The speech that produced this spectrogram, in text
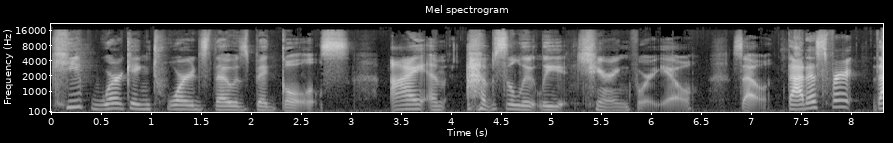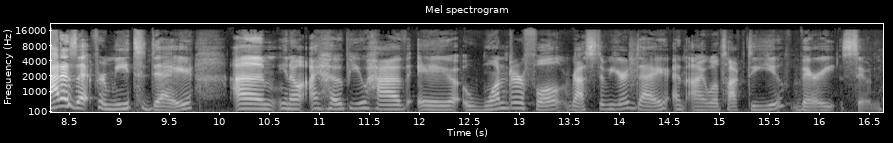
keep working towards those big goals. I am absolutely cheering for you. So that is for that is it for me today. Um, you know, I hope you have a wonderful rest of your day, and I will talk to you very soon.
